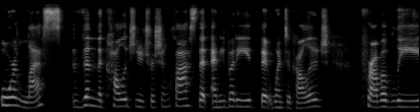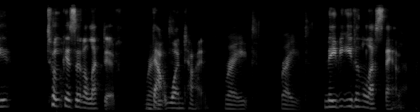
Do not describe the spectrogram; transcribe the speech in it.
or less than the college nutrition class that anybody that went to college probably took as an elective. Right. that one time. Right. Right. Maybe even less than. Yeah.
